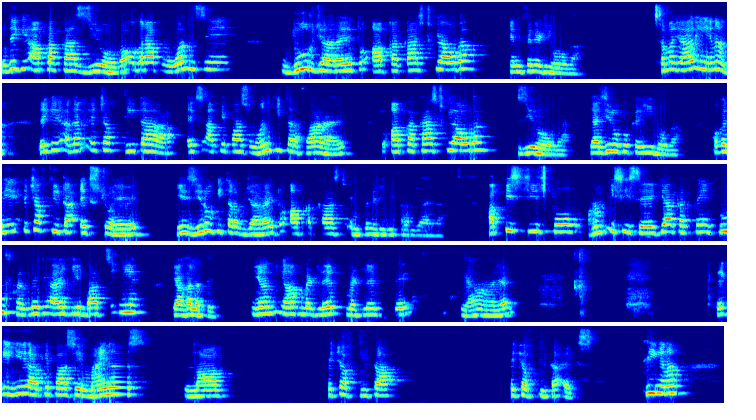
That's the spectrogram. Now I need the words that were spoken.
तो देखिए आपका कास्ट ज़ीरो होगा। अगर आप वन से दूर जा रहे तो आपका कास्ट क्या होगा? इंफिनिटी होगा। समझ आ रही है ना? देखिए, अगर एच ऑफ़ थीटा एक्स आपके पास वन की तरफ़ आ रहा है तो आपका कास्ट क्या होगा? ज़ीरो होगा, या ज़ीरो को करीब होगा। अगर ये एच ऑफ़ थीटा एक्स जो है, ये ज़ीरो की तरफ़ जा रहा है तो आपका कास्ट इंफिनिटी की तरफ़ जाएगा। अब इस चीज़ को हम इसी से क्या करते हैं? प्रूफ करते हैं कि, आए, ये बात सही है या गलत है? यहाँ यहाँ मेटलेट मेटलेट पे यहाँ आ जाए। देखिए, ये आपके पास है minus log H of theta H of theta X ठीक है ना?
